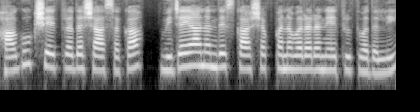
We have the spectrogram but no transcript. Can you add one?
ಹಾಗೂ ಕ್ಷೇತ್ರದ ಶಾಸಕ ವಿಜಯಾನಂದೆಸ್ ಕಾಶಪ್ಪನವರರ ನೇತೃತ್ವದಲ್ಲಿ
